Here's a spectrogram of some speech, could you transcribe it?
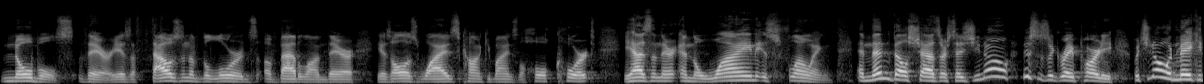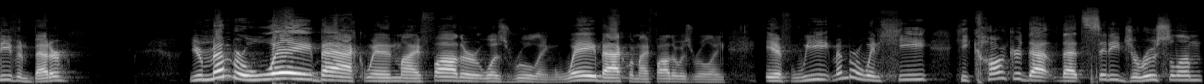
nobles there. He has a thousand of the lords of Babylon there. He has all his wives, concubines, the whole court. He has them there, and the wine is flowing. And then Belshazzar says, You know, this is a great party, but you know what would make it even better? You remember way back when my father was ruling, way back when my father was ruling, if we remember when he he conquered that, that city jerusalem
